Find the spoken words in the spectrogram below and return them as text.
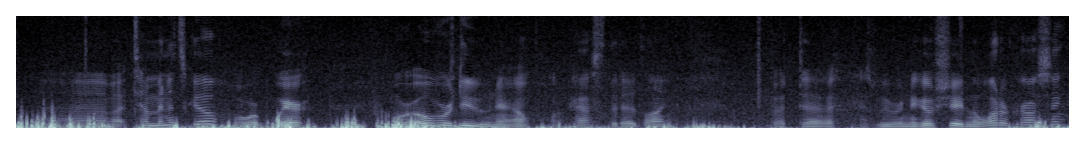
uh, about 10 minutes ago. Or we're we're overdue now. We're past the deadline. But uh, as we were negotiating the water crossing,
